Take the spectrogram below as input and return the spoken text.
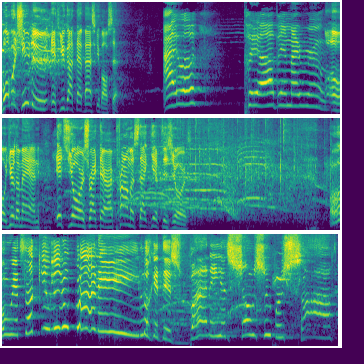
What would you do if you got that basketball set? I will put it up in my room. Oh, you're the man. It's yours right there. I promise that gift is yours. Oh, it's a cute little bunny. Look at this bunny. It's so super soft.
